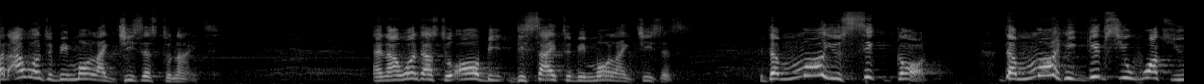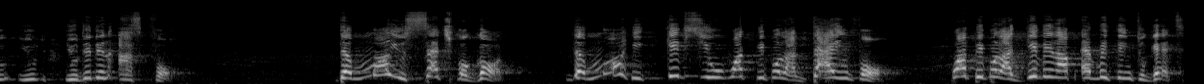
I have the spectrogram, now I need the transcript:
But I want to be more like Jesus tonight. And I want us to all be decide to be more like Jesus. The more you seek God, the more he gives you what you, you, you didn't ask for. The more you search for God, the more he gives you what people are dying for, what people are giving up everything to get.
